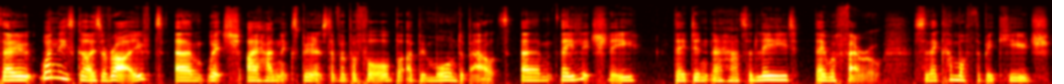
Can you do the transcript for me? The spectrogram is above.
So when these guys arrived, um, which I hadn't experienced ever before, but I've been warned about, um, they literally they didn't know how to lead. They were feral, so they come off the big huge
